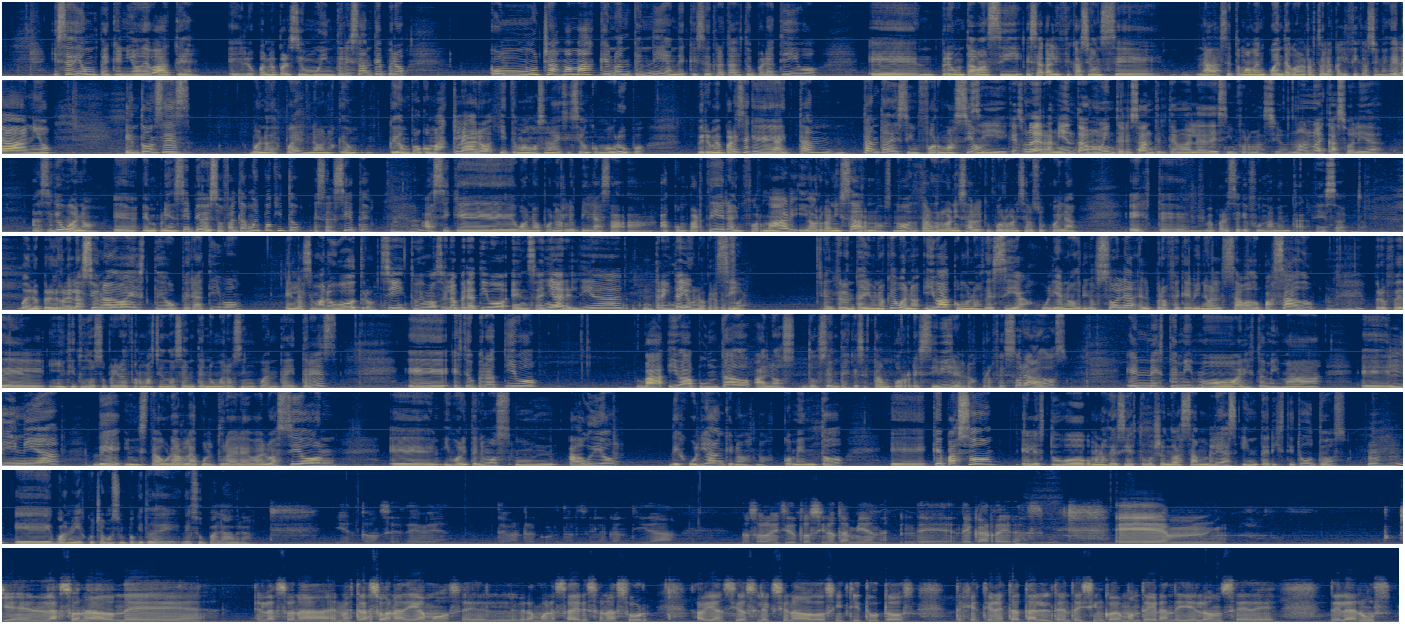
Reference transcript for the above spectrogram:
y se dio un pequeño debate, eh, lo cual me pareció muy interesante, pero con muchas mamás que no entendían de qué se trataba este operativo, eh, preguntaban si esa calificación se, nada, se tomaba en cuenta con el resto de las calificaciones del año. Entonces, bueno, después no, nos quedó, quedó un poco más claro y tomamos una decisión como grupo. Pero me parece que hay tan, tanta desinformación. Sí, que es una herramienta muy interesante el tema de la desinformación, ¿no? No es casualidad. Así que bueno, eh, en principio eso, falta muy poquito, es el 7. Así que bueno, a ponerle pilas a, compartir, a informar y a organizarnos, ¿no? Tratar de organizar, el que pueda organizar su escuela, este, me parece que es fundamental. Exacto. Bueno, pero relacionado a este operativo, en la semana hubo otro. Sí, tuvimos el operativo Enseñar el día 31, creo que sí. fue el 31, que bueno, iba, como nos decía, Juliano Odriozola, el profe que vino el sábado pasado, profe del Instituto Superior de Formación Docente número 53. Eh, este operativo va, iba apuntado a los docentes que se están por recibir en los profesorados, en, este mismo, en esta misma eh, línea de instaurar la cultura de la evaluación. Eh, y bueno, tenemos un audio de Julián que nos, nos comentó qué pasó, él estuvo, como nos decía, estuvo yendo a asambleas interinstitutos. Eh, bueno, y escuchamos un poquito de, su palabra. Y entonces deben, deben recortarse la cantidad, no solo de institutos, sino también de, carreras. Eh, que en la zona donde en la zona, en nuestra zona, digamos, el Gran Buenos Aires, zona sur, habían sido seleccionados dos institutos de gestión estatal, el 35 de Monte Grande y el 11 de, de Lanús,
